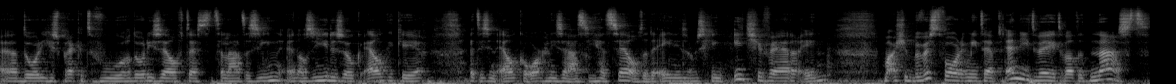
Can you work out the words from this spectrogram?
Uh, door die gesprekken te voeren, door die zelftesten te laten zien. En dan zie je dus ook elke keer... Het is in elke organisatie hetzelfde. De een is er misschien ietsje verder in... Maar als je bewustwording niet hebt en niet weet wat het naast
